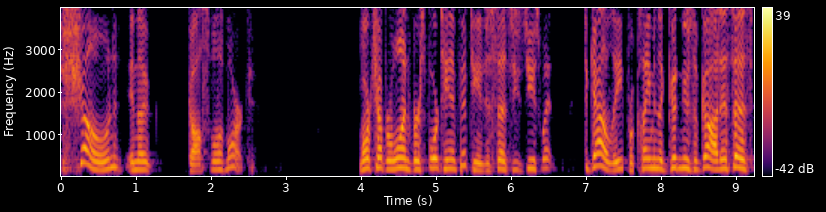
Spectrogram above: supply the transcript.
shown in the Gospel of Mark. Mark chapter 1, verse 14 and 15, it just says Jesus went to Galilee proclaiming the good news of God. And it says,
